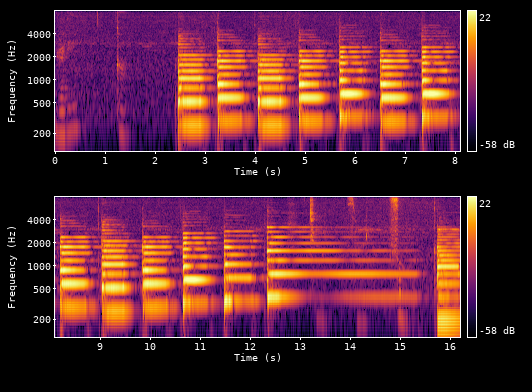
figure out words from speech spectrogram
Ready? Go. Two, three, four.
